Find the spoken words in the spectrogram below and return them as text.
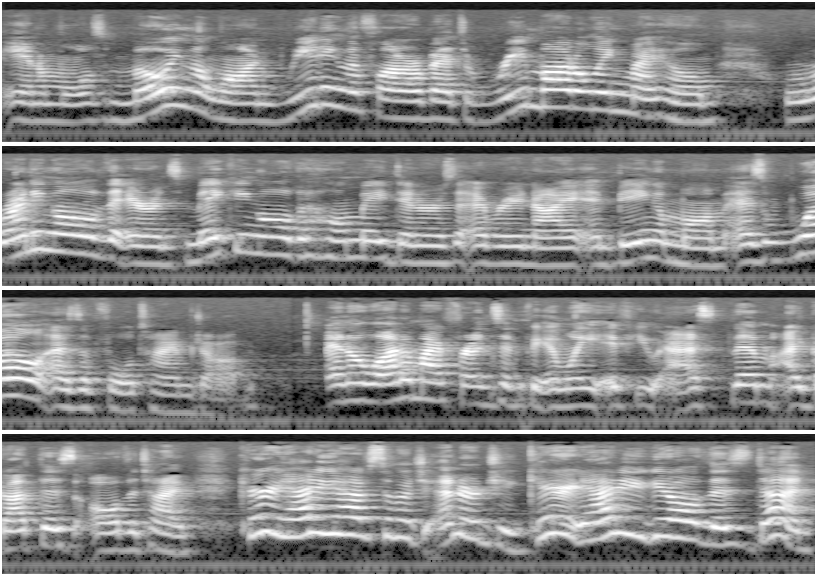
animals, mowing the lawn, weeding the flower beds, remodeling my home, running all of the errands, making all the homemade dinners every night, and being a mom as well as a full time job. And a lot of my friends and family, if you ask them, I got this all the time. Kerri, how do you have so much energy? Kerri, how do you get all this done?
